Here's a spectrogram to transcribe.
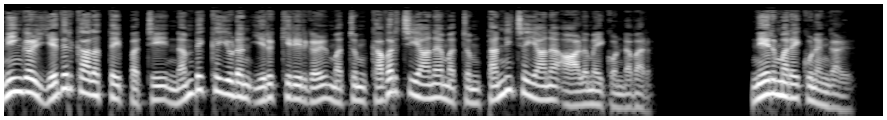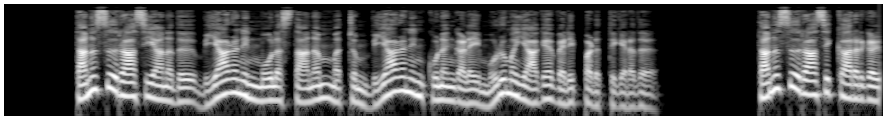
நீங்கள் எதிர்காலத்தைப் பற்றி நம்பிக்கையுடன் இருக்கிறீர்கள் மற்றும் கவர்ச்சியான மற்றும் தன்னிச்சையான ஆளுமை கொண்டவர். நேர்மறை குணங்கள். தனுசு ராசியானது வியாழனின் மூலஸ்தானம் மற்றும் வியாழனின் குணங்களை முழுமையாக வெளிப்படுத்துகிறது. தனுசு ராசிக்காரர்கள்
